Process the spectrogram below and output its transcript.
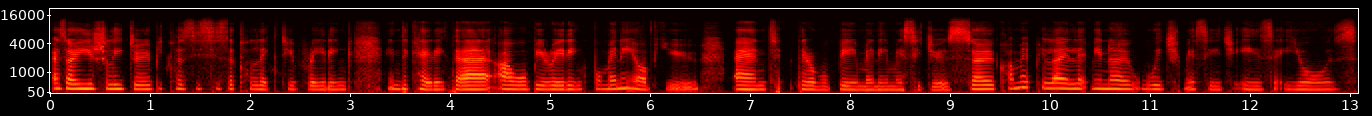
as I usually do because this is a collective reading, indicating that I will be reading for many of you and there will be many messages. So, comment below, let me know which message is yours.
